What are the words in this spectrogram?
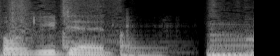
you did.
